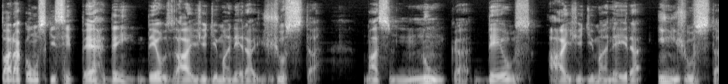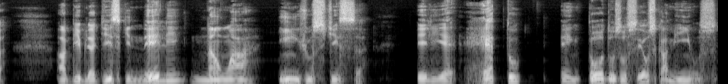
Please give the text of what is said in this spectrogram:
Para com os que se perdem, Deus age de maneira justa. Mas nunca Deus age de maneira injusta. A Bíblia diz que nele não há injustiça. Ele é reto em todos os seus caminhos,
